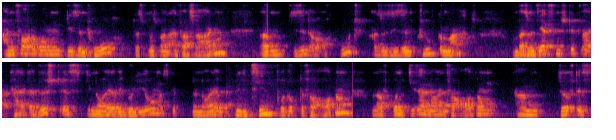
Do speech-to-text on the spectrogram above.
Anforderungen, die sind hoch, das muss man einfach sagen. Ähm, sie sind aber auch gut, also sie sind klug gemacht und was uns jetzt ein Stück weit kalt erwischt, ist die neue Regulierung. Es gibt eine neue Medizinprodukteverordnung. Und aufgrund dieser neuen Verordnung ähm, dürfte es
